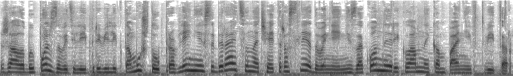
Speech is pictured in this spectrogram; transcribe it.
Жалобы пользователей привели к тому, что управление собирается начать расследование незаконной рекламной кампании в Твиттер.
